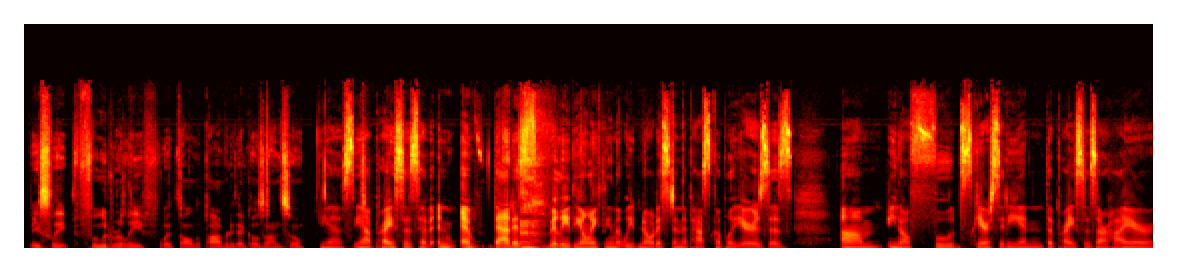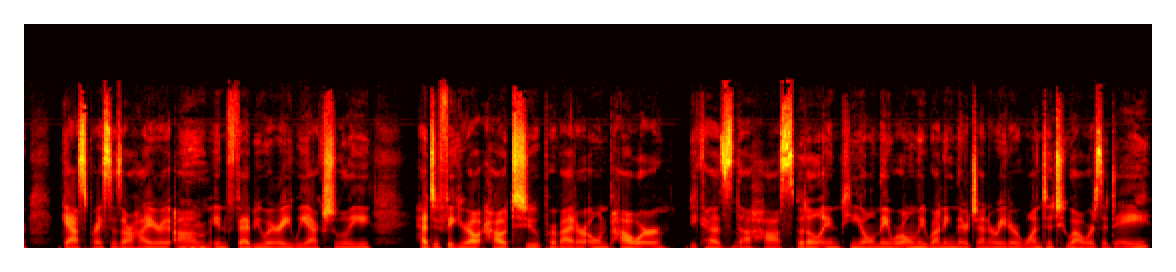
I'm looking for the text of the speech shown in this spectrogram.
basically food relief with all the poverty that goes on. So, Yes, yeah, prices have, and, and that is really the only thing that we've noticed in the past couple of years is, um, you know, food scarcity and the prices are higher, gas prices are higher. Um, In February, we actually had to figure out how to provide our own power because the hospital in Pignon, they were only running their generator one to two hours a day.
